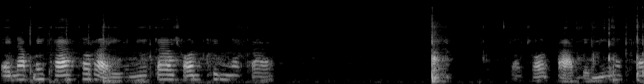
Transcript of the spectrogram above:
ไอ้นับไหมคะเท่าไหร่ อันนี้เก้าช้อนครึ่งนะคะเก้าช้อนปาดแบบนี้นะคะ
